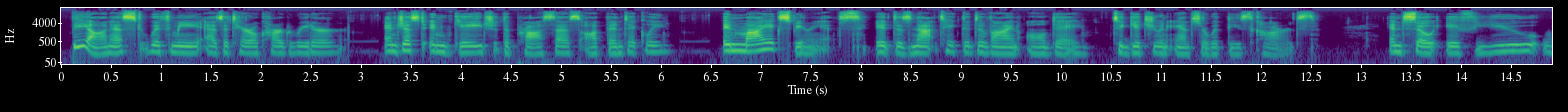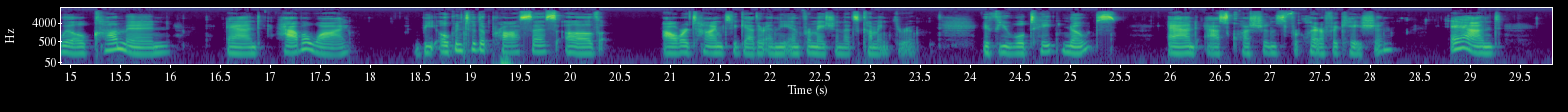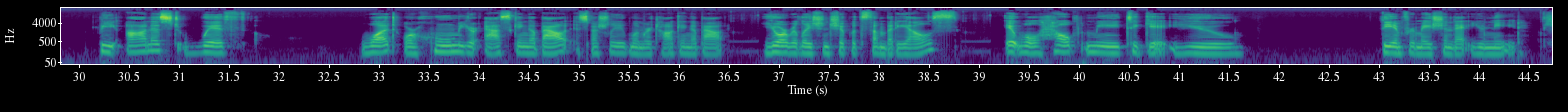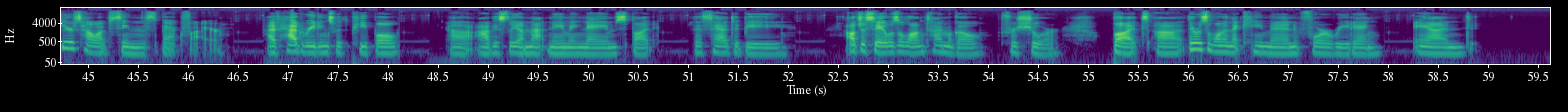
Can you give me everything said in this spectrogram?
be honest with me as a tarot card reader and just engage the process authentically. In my experience, it does not take the divine all day to get you an answer with these cards. And so if you will come in and have a why, be open to the process of our time together and the information that's coming through. If you will take notes and ask questions for clarification and be honest with what or whom you're asking about, especially when we're talking about your relationship with somebody else, it will help me to get you the information that you need. Here's how I've seen this backfire I've had readings with people. Uh, obviously, I'm not naming names, but this had to be, I'll just say it was a long time ago for sure. But uh, there was a woman that came in for a reading, and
